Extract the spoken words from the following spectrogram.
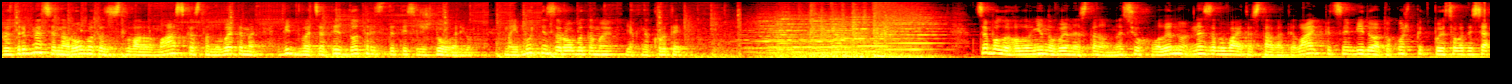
Роздрібна ціна робота, за словами Маска, становитиме від 20 до 30 тисяч доларів. Майбутнє за роботами як не крути. Це були головні новини станом на цю хвилину. Не забувайте ставити лайк під цим відео, а також підписуватися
